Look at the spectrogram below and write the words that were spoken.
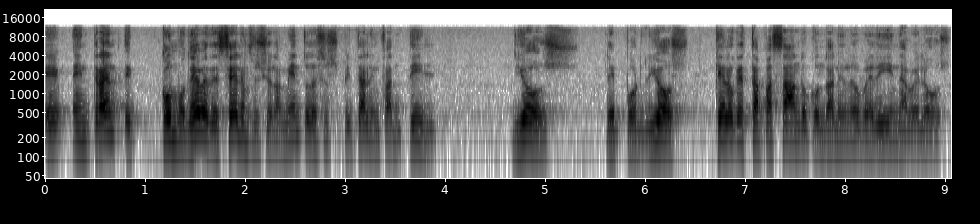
eh, entrar eh, como debe de ser en funcionamiento de ese hospital infantil. Dios, de por Dios, ¿qué es lo que está pasando con Danilo Medina Veloz?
